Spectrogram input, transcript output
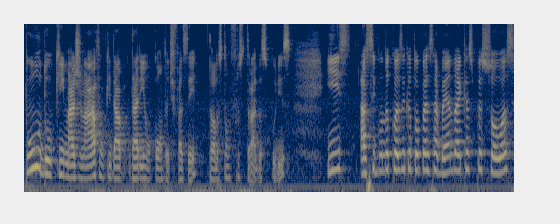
tudo o que imaginavam que dariam conta de fazer. Então elas estão frustradas por isso. E a segunda coisa que eu estou percebendo é que as pessoas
